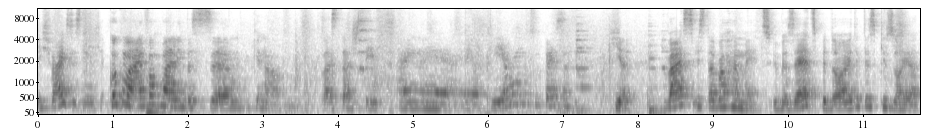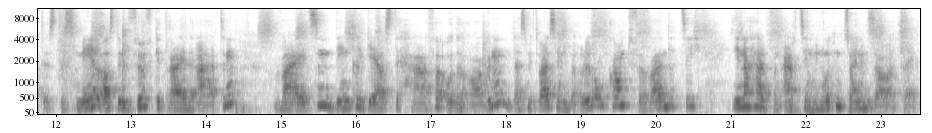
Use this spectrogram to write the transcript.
ich weiß es nicht. Gucken wir einfach mal in das, ähm, genau, was da steht. Eine Erklärung zu besser. Hier. Was ist aber Hametz? Übersetzt bedeutet es gesäuertes. Das Mehl aus den fünf Getreidearten, Weizen, Dinkel, Gerste, Hafer oder Roggen, das mit Wasser in Berührung kommt, verwandelt sich innerhalb von 18 Minuten zu einem Sauerteig.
